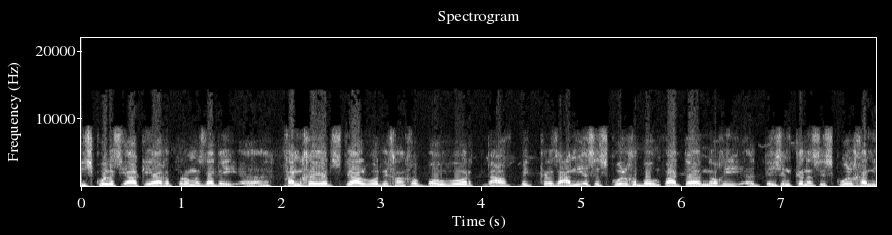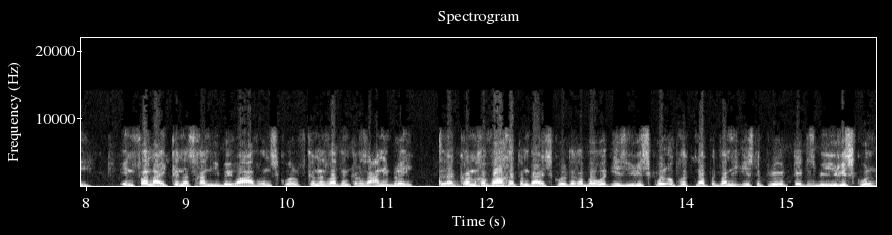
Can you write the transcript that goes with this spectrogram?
Die skool is elke jaar gepromis dat hy uh, gaan geherstel word, hy gaan gebou word. Daar by Krasani is 'n skool gebou wat uh, nog nie uh, duisend kinders se skool gaan nie. En van hy kinders gaan hier by Waweren skool, kinders wat in Krasani bly. Hulle kan gewag het om daai skool te gebou het, eers hierdie skool opgeknap het want die eerste prioriteit is by hierdie skool.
